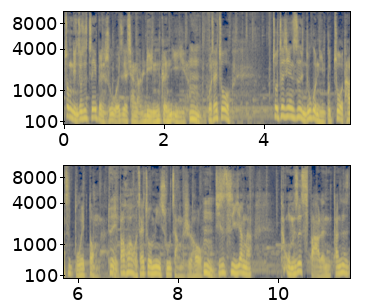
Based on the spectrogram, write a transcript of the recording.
重点就是这本书，我一直在强调零跟一。嗯，我在做做这件事，如果你不做，它是不会动的。对，包括我在做秘书长的时候，嗯，其实是一样的。他我们是法人，但是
